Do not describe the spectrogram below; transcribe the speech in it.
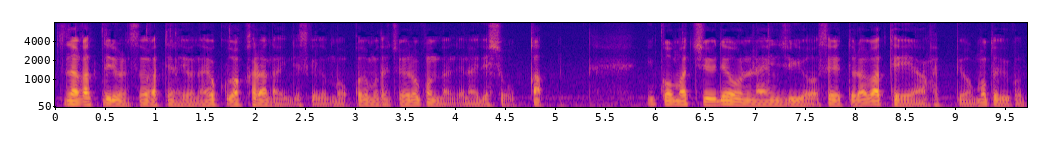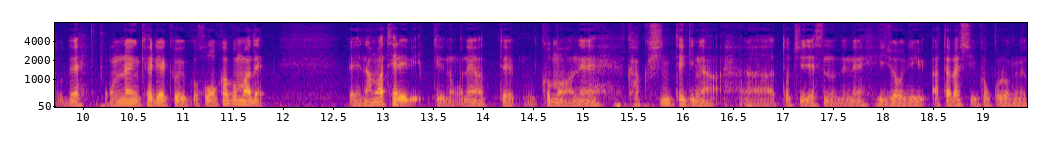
繋がってるような繋がってないようなよくわからないんですけども子供たちは喜んだんじゃないでしょうか。生駒中でオンライン授業生徒らが提案発表もということでオンラインキャリア教育放課後までえ生テレビっていうのがねあって駒はね革新的なあ土地ですのでね非常に新しい試みを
